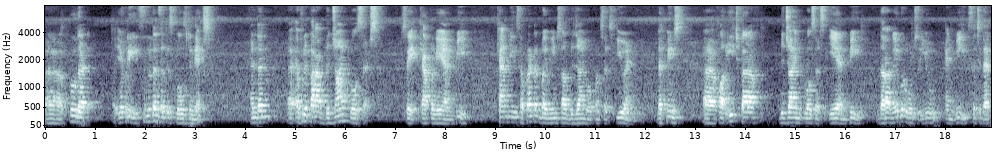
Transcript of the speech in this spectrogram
uh, prove that every singleton set is closed in x and then uh, every pair of disjoint closed sets, say capital A and B, can be separated by means of disjoint open sets U and B. That means uh, for each pair of disjoint closed sets A and B, there are neighborhoods U and V such that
